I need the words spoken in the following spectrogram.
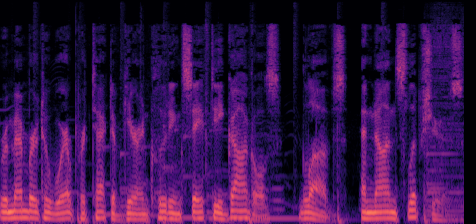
remember to wear protective gear including safety goggles, gloves, and non-slip shoes.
